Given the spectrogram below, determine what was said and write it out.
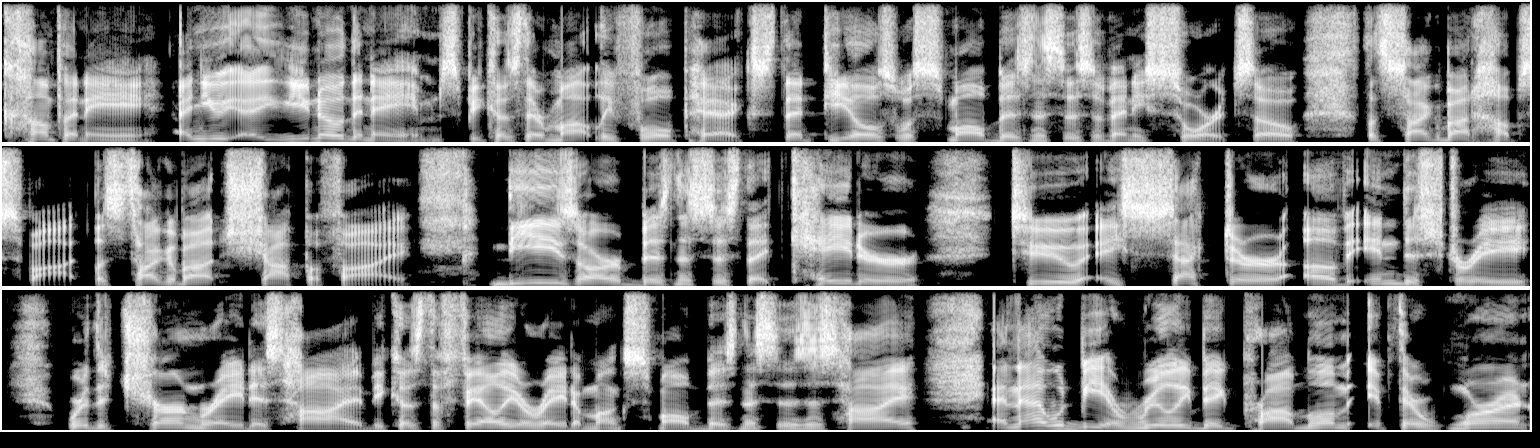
company, and you uh, you know the names because they're Motley Fool picks that deals with small businesses of any sort. So let's talk about HubSpot. Let's talk about Shopify. These are businesses that cater to a sector of industry where the churn rate is high because the failure rate amongst small businesses is high. And that would be a really big problem if there weren't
